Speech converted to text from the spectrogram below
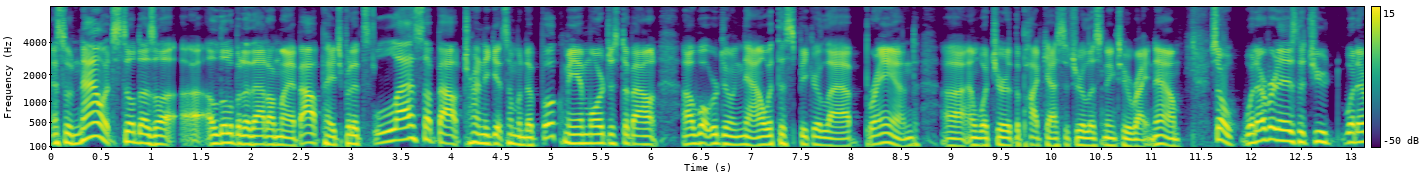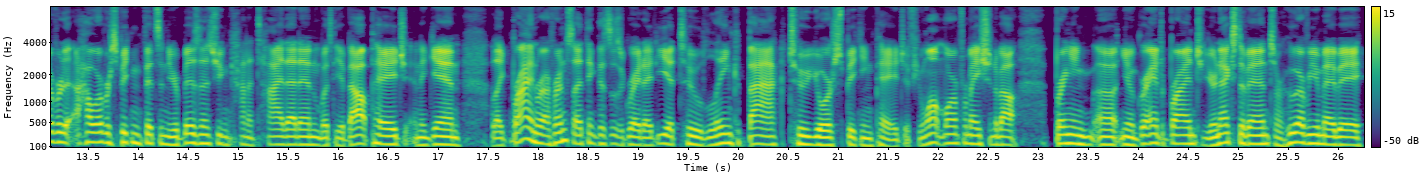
And so now it still does a, a little bit of that on my About page, but it's it's less about trying to get someone to book me and more just about uh, what we're doing now with the Speaker Lab brand uh, and what you're the podcast that you're listening to right now. So whatever it is that you, whatever, however speaking fits into your business, you can kind of tie that in with the about page. And again, like Bryan referenced, I think this is a great idea to link back to your speaking page. If you want more information about bringing, uh, you know, Grant Bryan to your next event or whoever you may be,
